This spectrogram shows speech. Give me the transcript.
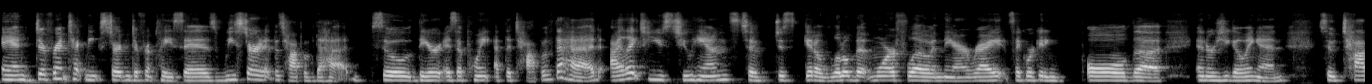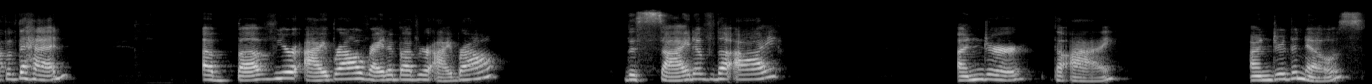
And different techniques start in different places. We start at the top of the head. So there is a point at the top of the head. I like to use two hands to just get a little bit more flow in there, right? It's like we're getting all the energy going in. So top of the head, above your eyebrow, right above your eyebrow, the side of the eye, under the eye, under the nose,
